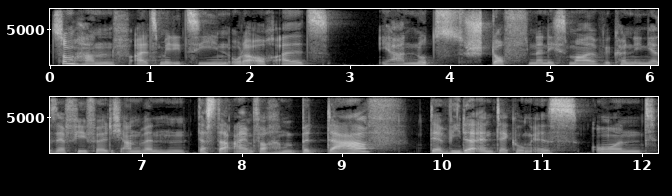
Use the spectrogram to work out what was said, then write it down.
zum Hanf, als Medizin oder auch als ja, Nutzstoff, nenne ich es mal. Wir können ihn ja sehr vielfältig anwenden, dass da einfach ein Bedarf der Wiederentdeckung ist. Und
